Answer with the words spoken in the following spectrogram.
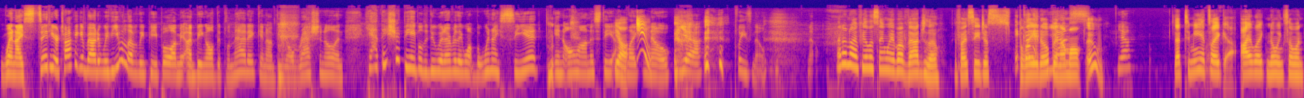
When I sit here talking about it with you lovely people, I mean I'm being all diplomatic and I'm being all rational and yeah, they should be able to do whatever they want, but when I see it in all honesty, Yeah. I'm like no. Yeah. Please no. No. I don't know. I feel the same way about vag though. If I see just splayed open, I'm all yes. ooh. Yeah. That to me, it's like I like knowing someone,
